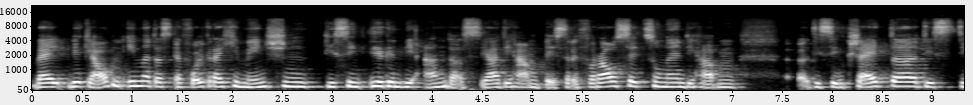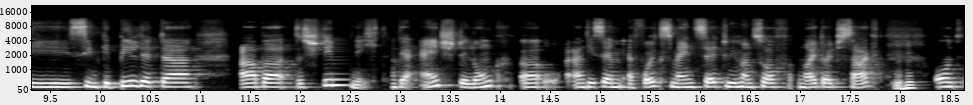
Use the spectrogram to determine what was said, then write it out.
Weil wir glauben immer, dass erfolgreiche Menschen, die sind irgendwie anders. Ja, die haben bessere Voraussetzungen, die haben, äh, die sind gescheiter, die, die sind gebildeter. Aber das stimmt nicht. An der Einstellung, äh, an diesem Erfolgsmindset, wie man so auf Neudeutsch sagt, mhm. und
